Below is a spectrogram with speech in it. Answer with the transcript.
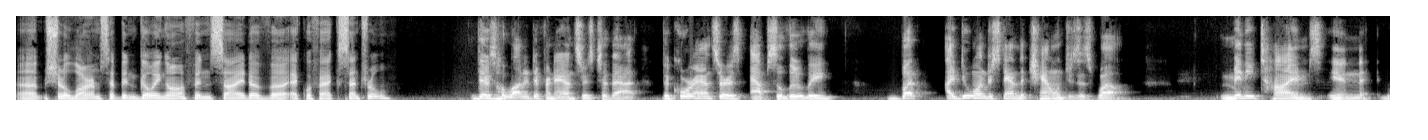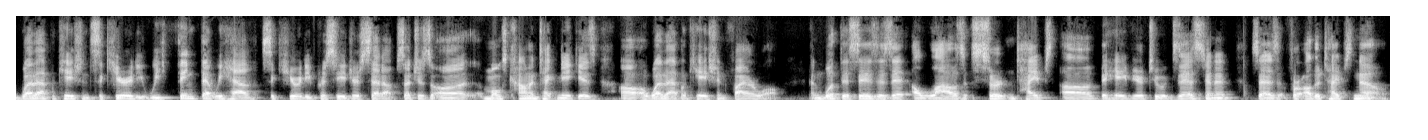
uh, should alarms have been going off inside of uh, Equifax Central? There's a lot of different answers to that. The core answer is absolutely, but I do understand the challenges as well. Many times in web application security, we think that we have security procedures set up, such as uh, most common technique is uh, a web application firewall and what this is, is it allows certain types of behavior to exist and it says for other types, no.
